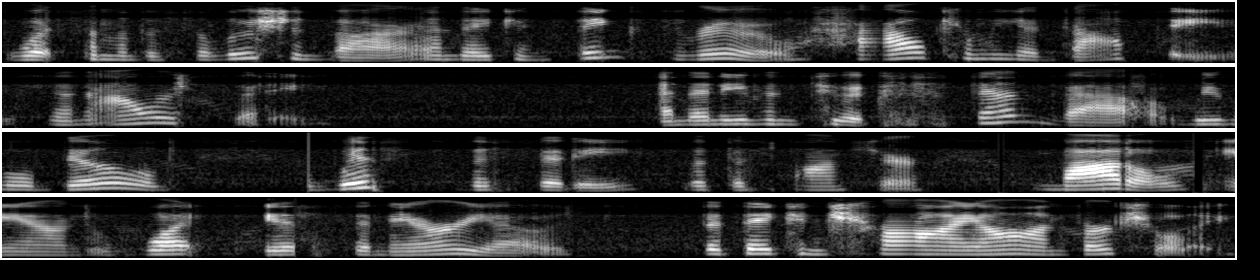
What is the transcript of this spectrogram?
what some of the solutions are and they can think through how can we adopt these in our city. And then even to extend that, we will build with the city, with the sponsor, models and what if scenarios that they can try on virtually.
